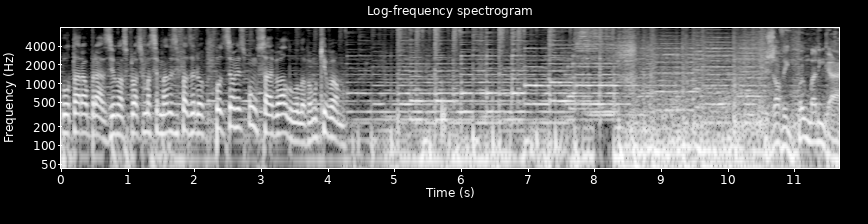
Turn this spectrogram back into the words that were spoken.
voltar ao Brasil nas próximas semanas e fazer oposição responsável a Lula. Vamos que vamos. Jovem Pan Maringá.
